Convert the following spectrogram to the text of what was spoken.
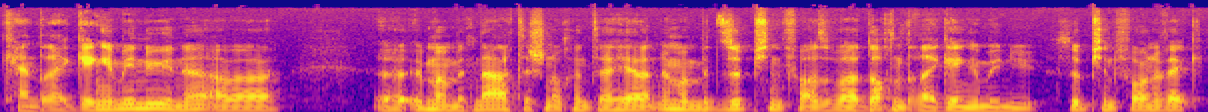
Kein Drei-Gänge-Menü, ne? aber äh, immer mit Nachtisch noch hinterher und immer mit Süppchen. Also war doch ein Drei-Gänge-Menü. Süppchen vorneweg.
